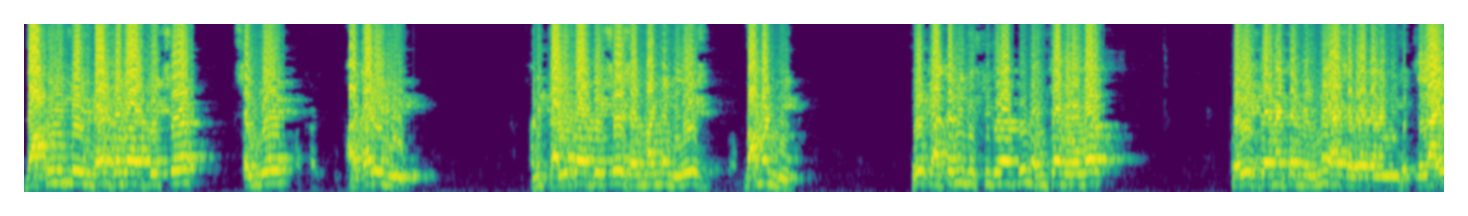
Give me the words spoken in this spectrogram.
दापोलीचे विधानसभा अध्यक्ष संजय आखाडेजी आणि तालुका अध्यक्ष सन्मान्य निलेश बामणजी. हे प्राथमिक दृष्टिकोनातून यांच्या बरोबर प्रवेश करण्याचा निर्णय हा सगळ्या जणांनी घेतलेला आहे.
